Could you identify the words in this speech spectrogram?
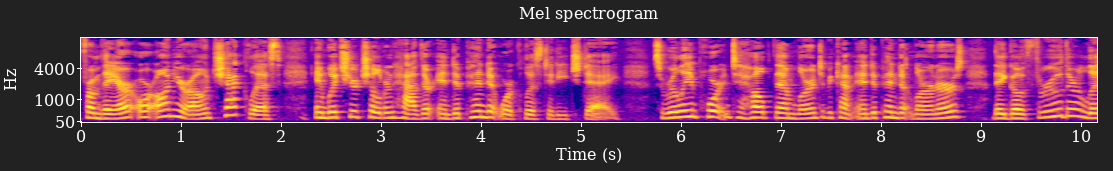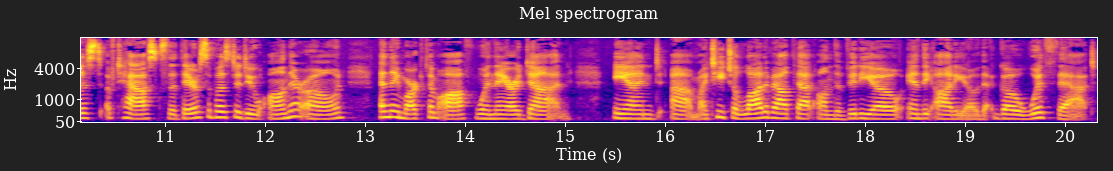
from there or on your own checklist in which your children have their independent work listed each day. It's really important to help them learn to become independent learners. They go through their list of tasks that they're supposed to do on their own and they mark them off when they are done. And um, I teach a lot about that on the video and the audio that go with that.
